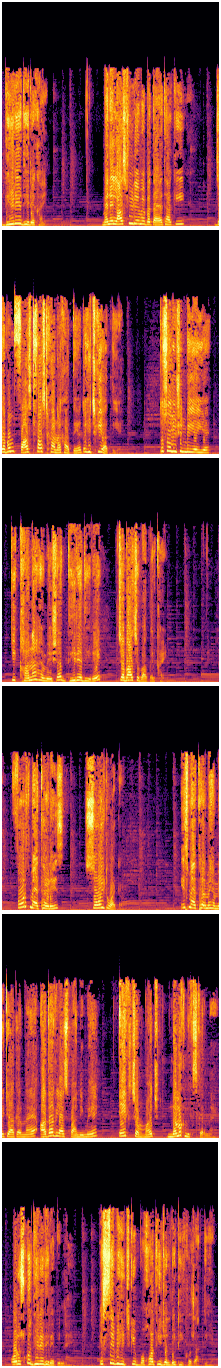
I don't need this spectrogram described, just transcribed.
धीरे धीरे खाएँ। मैंने लास्ट वीडियो में बताया था कि जब हम फास्ट फास्ट खाना खाते हैं तो हिचकी आती है। तो सॉल्यूशन भी यही है कि खाना हमेशा धीरे धीरे चबा चबा कर खाएँ। Fourth method is salt water इस मेथड में हमें क्या करना है? आधा ग्लास पानी में एक चम्मच नमक मिक्स करना है और उसको धीरे धीरे पीना है। इससे भी हिचकी बहुत ही जल्दी ठीक हो जाती है।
